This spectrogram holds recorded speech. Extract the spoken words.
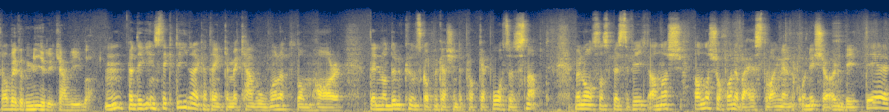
jag vet att Miri kan rida. Mm, men det insektiderna kan jag tänka mig kan vara ovanligt att de har, det är någon den kunskapen kanske inte plockar på sig så snabbt. Men någonstans specifikt, annars, annars så har ni bara hästvagnen och ni kör dit. Det är,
